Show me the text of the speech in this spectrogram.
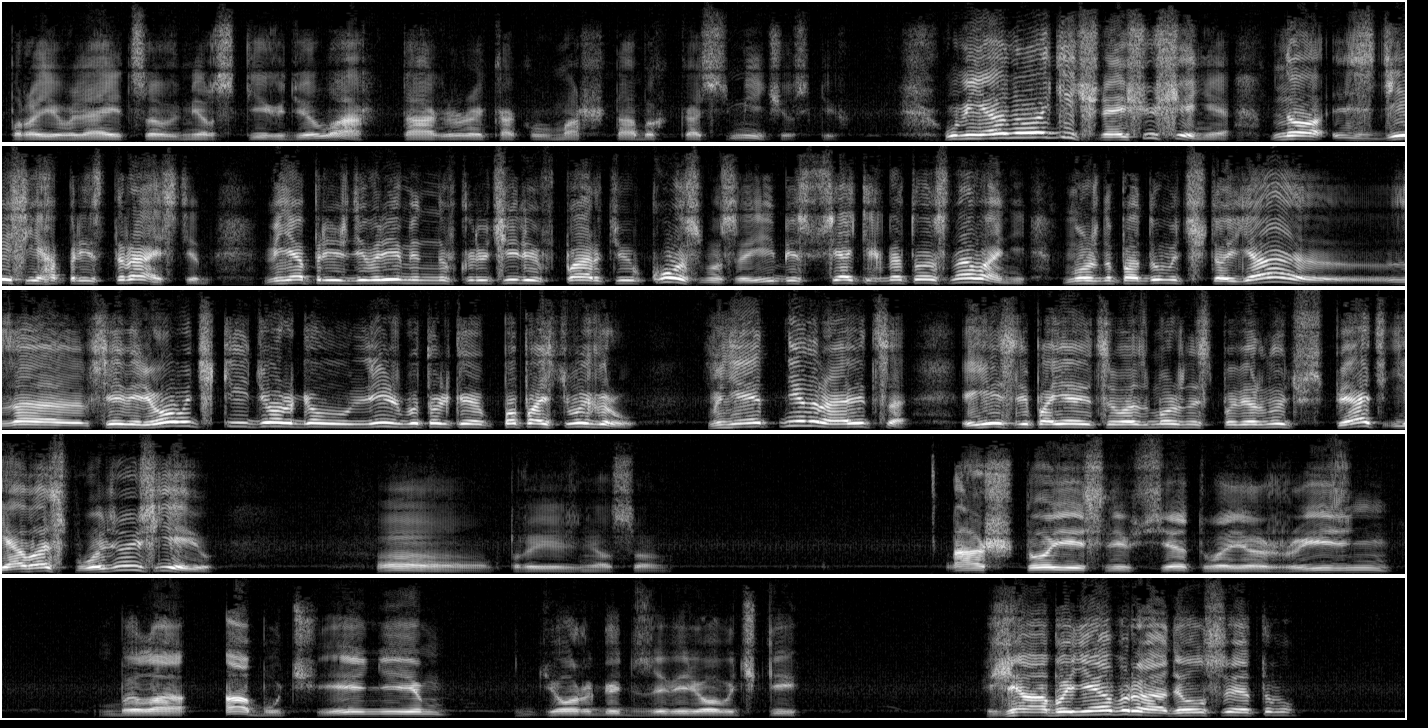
проявляется в мирских делах, так же, как в масштабах космических. У меня аналогичное ощущение, но здесь я пристрастен. Меня преждевременно включили в партию космоса и без всяких на то оснований. Можно подумать, что я э, за все веревочки дергал, лишь бы только попасть в игру. Мне это не нравится, и если появится возможность повернуть вспять, я воспользуюсь ею. «О», — произнес он, — «а что, если вся твоя жизнь была обучением дергать за веревочки?» Я бы не обрадовался этому.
